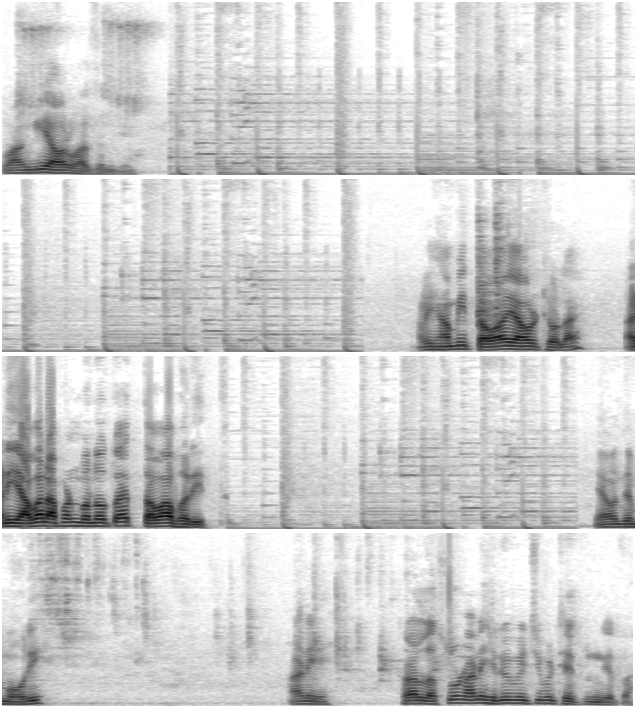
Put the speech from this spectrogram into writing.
वांगी यावर भाजून घेऊ आणि हा मी तवा यावर ठेवला आहे आणि यावर आपण बनवतोय तवा भरीत. यामध्ये मोहरी. आणि थोडा लसूण आणि हिरवी मिरची मी ठेचून घेतो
